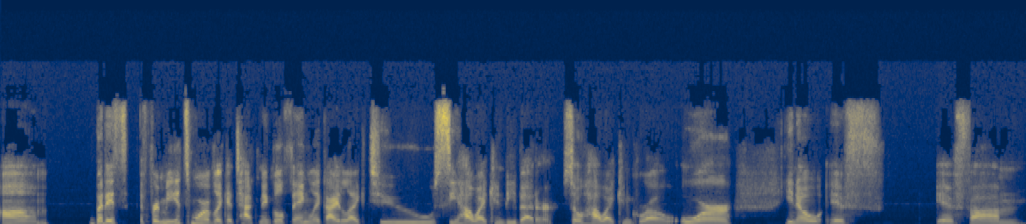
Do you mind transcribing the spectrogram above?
Um, but it's for me, it's more of like a technical thing. Like I like to see how I can be better, so how I can grow, or, you know, if if um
